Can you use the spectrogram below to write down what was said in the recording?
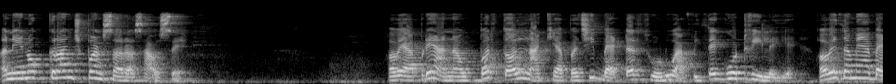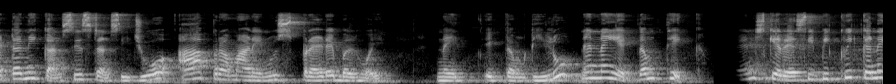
અને એનો ક્રંચ પણ સરસ આવશે. હવે આપણે આના ઉપર તલ નાખ્યા પછી બેટર થોડું આપી રીતે ગોઠવી લઈએ. હવે તમે આ બેટરની કન્સિસ્ટન્સી જુઓ, આ પ્રમાણેનું સ્પ્રેડેબલ હોય. નહીં એકદમ ઢીલું ને નહીં એકદમ થીક ફ્રેન્ડ્સ કે રેસીપી ક્વિક અને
